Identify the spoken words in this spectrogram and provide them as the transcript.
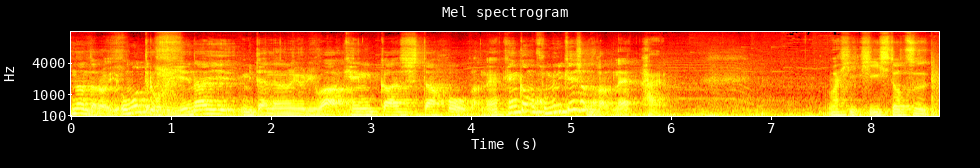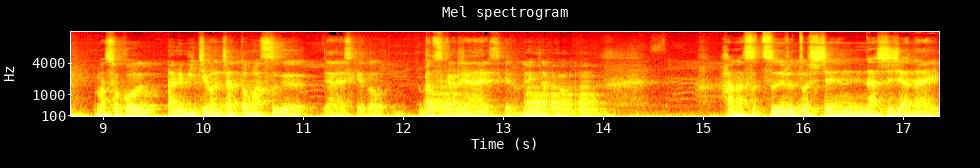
なんだろう、思ってること言えないみたいなのよりは、喧嘩した方がね、喧嘩もコミュニケーションだからね。はい。まあひひ一つ。まあそこある意味一番ちゃんとまっすぐじゃないですけどぶつかるじゃないですけどね、うん。なんかうんうん話すツールとしてなしじゃない。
